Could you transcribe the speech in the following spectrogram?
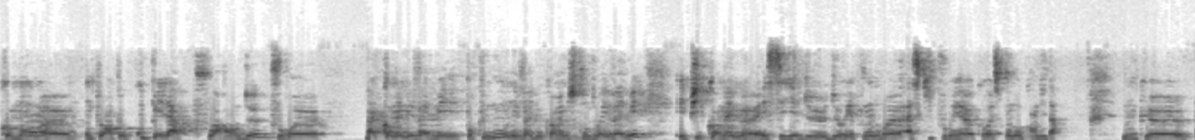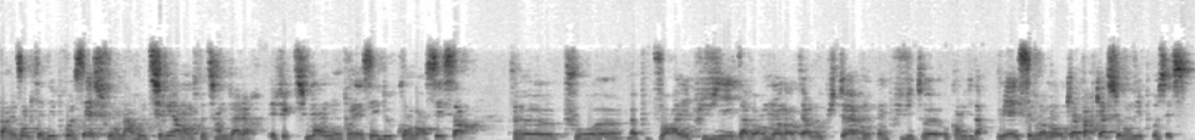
comment euh, on peut un peu couper la poire en deux pour euh, bah, quand même évaluer, pour que nous on évalue quand même ce qu'on doit évaluer et puis quand même essayer de, répondre à ce qui pourrait correspondre aux candidats. Donc, euh, par exemple, il y a des process où on a retiré un entretien de valeur, effectivement. Donc, on essaye de condenser ça euh, pour, euh, bah, pour pouvoir aller plus vite, avoir moins d'interlocuteurs, répondre plus vite aux candidats. Mais c'est vraiment au cas par cas selon les process.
